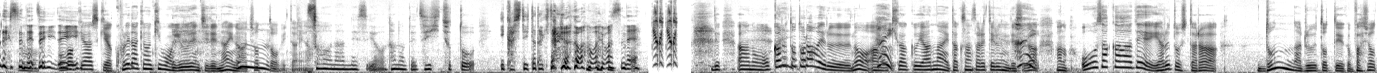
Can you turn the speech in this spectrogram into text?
うですね、うん、ぜひぜひ。お化け屋敷はこれだけの規模の遊園地でないのはちょっとみたいな、うん、そうなんですよ。なのでぜひちょっと行かしていただきたいなと思いますねであのオカルトトラベルのあの、はい、企画やんないたくさんされてるんですが、はい、あの大阪でやるとしたらどんなルートっていうか場所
